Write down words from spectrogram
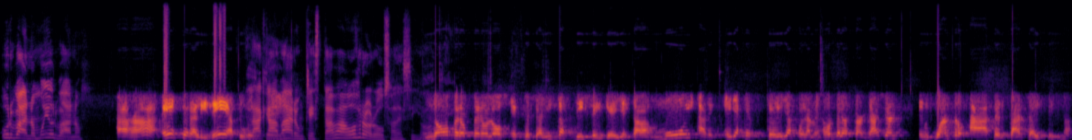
Urbano, muy urbano. Ajá, esa era la idea, tú ves. La acabaron, que estaba horrorosa, decía. No, pero pero los especialistas dicen que ella estaba muy ella que, que ella fue la mejor de las Kardashian en cuanto a acercarse al tema.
